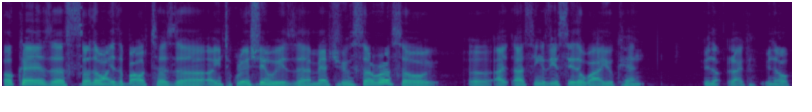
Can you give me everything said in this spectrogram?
Okay, the third one is about uh, the uh, integration with the metric server. So uh, I, I, think this is why you can, you know, like you know,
